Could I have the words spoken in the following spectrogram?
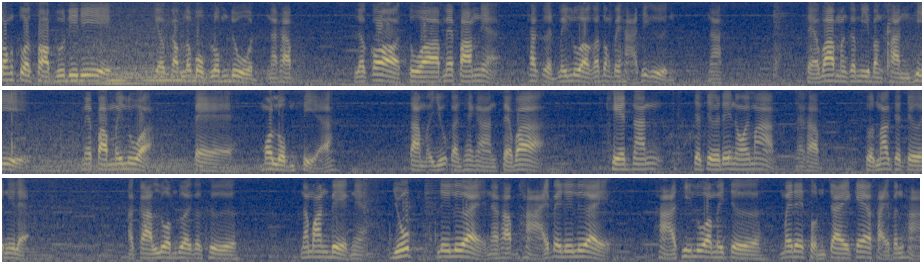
ต้องตรวจสอบดูดีๆ เกี่ยวกับระบบลมดูดนะครับแล้วก็ตัวแม่ปั๊มเนี่ยถ้าเกิดไม่รั่วก็ต้องไปหาที่อื่นนะแต่ว่ามันก็มีบางคันที่แม่ปั๊มไม่รั่ว แต่หม้อลมเสียตามอายุการใช้งาน แต่ว่าเคสนั้นจะเจอได้น้อยมากนะครับ ส่วนมากจะเจอนี่แหละ อาการร่วมด้วยก็คือ น้ำมันเบรกเนี่ยยุบเรื่อยๆนะครับหายไปเรื่อยๆ หาที่รั่วไม่เจอ ไม่ได้สนใจแก้ไขปัญหา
